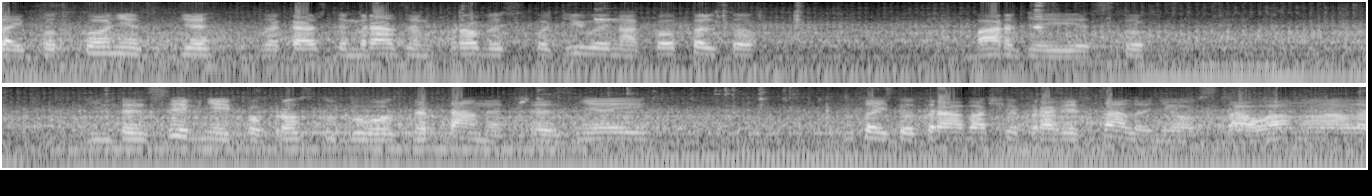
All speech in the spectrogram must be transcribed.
Tutaj pod koniec, gdzie za każdym razem krowy schodziły na kopel, to bardziej jest to intensywniej po prostu było zdeptane przez nie i tutaj to trawa się prawie wcale nie ostała, no ale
